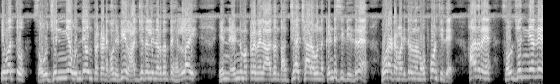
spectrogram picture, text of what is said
ಇವತ್ತು ಸೌಜನ್ಯ ಒಂದೇ ಒಂದು ಪ್ರಕರಣಕ್ಕೆ ಅವನು ಇಡೀ ರಾಜ್ಯದಲ್ಲಿ ನಡೆದಂತ ಎಲ್ಲ ಹೆಣ್- ಹೆಣ್ಣು ಮಕ್ಕಳ ಮೇಲೆ ಆದಂತ ಅತ್ಯಾಚಾರವನ್ನು ಖಂಡಿಸಿದ್ರೆ ಹೋರಾಟ ಮಾಡಿದ್ರೆ ನಾನು ಒಪ್ಕೊಂತಿದ್ದೆ ಆದ್ರೆ ಸೌಜನ್ಯನೇ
